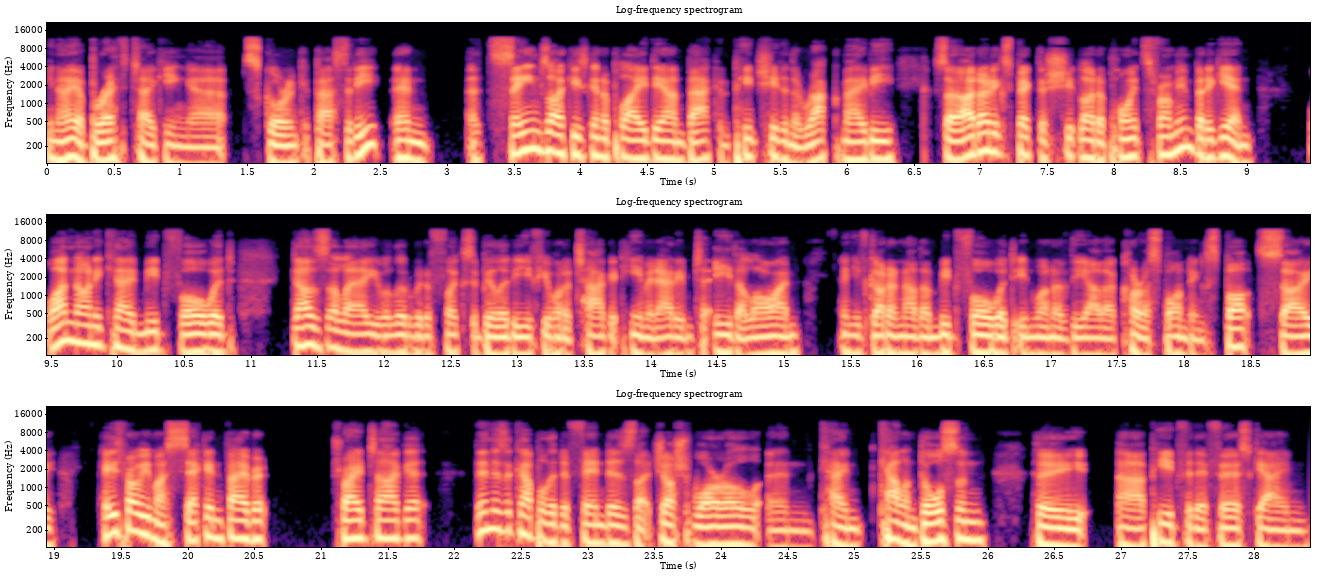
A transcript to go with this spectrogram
you know, a breathtaking uh, scoring capacity. And it seems like he's going to play down back and pinch hit in the ruck, maybe. So I don't expect a shitload of points from him. But again, 190k mid forward does allow you a little bit of flexibility if you want to target him and add him to either line. And you've got another mid forward in one of the other corresponding spots. So he's probably my second favorite trade target. Then there's a couple of defenders like Josh Worrell and Kane, Kallan Dawson, who uh, appeared for their first game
